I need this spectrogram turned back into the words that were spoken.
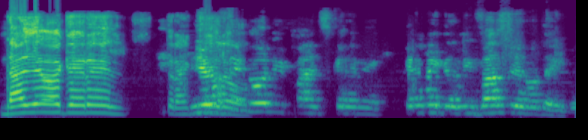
nadie va a querer. Yo Tranquilo. no tengo OnlyFans, créeme. Créeme que OnlyFans yo no tengo.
